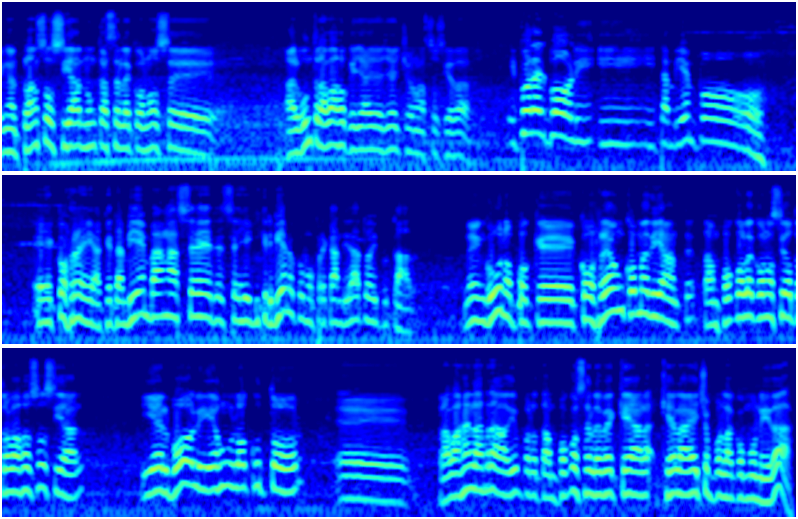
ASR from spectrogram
en el plan social nunca se le conoce algún trabajo que ya haya hecho en la sociedad. Y por el boli y, y también por eh, Correa, que también van a ser, se inscribieron como precandidato a diputado. Ninguno, porque Correa es un comediante, tampoco le he conocido trabajo social, y el Boli es un locutor, eh, trabaja en la radio, pero tampoco se le ve que, ha- que él ha hecho por la comunidad.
